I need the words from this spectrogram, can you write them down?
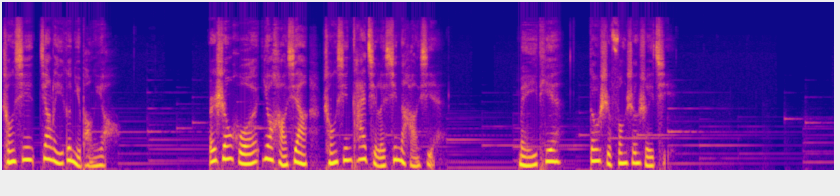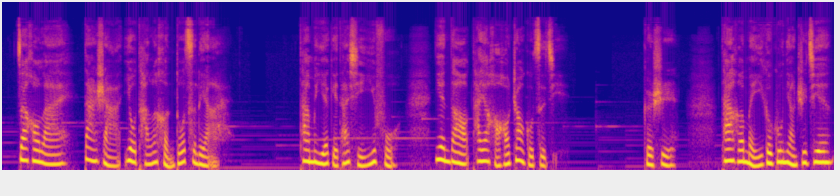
重新交了一个女朋友，而生活又好像重新开启了新的航线。每一天都是风生水起。再后来，大傻又谈了很多次恋爱，他们也给他洗衣服，念叨他要好好照顾自己。可是，他和每一个姑娘之间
